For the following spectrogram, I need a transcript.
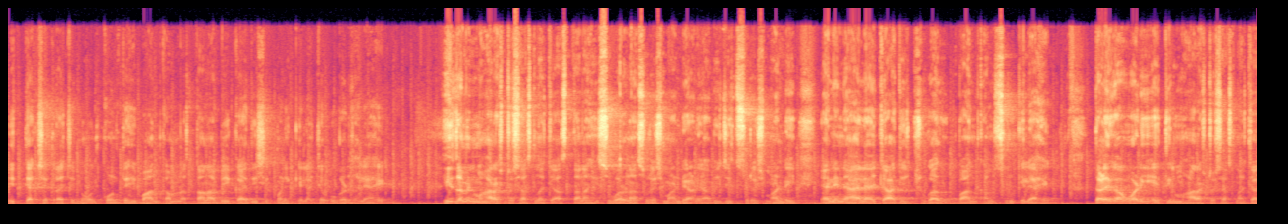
इतक्या क्षेत्राची नोंद कोणतेही बांधकाम नसताना बेकायदेशीरपणे केल्याचे उघड झाले आहे. ही जमीन महाराष्ट्र शासनाची असतानाही सुवर्णा सुरेश मांडे आणि अभिजित सुरेश मांडे यांनी न्यायालयाच्या आदेश झुगारून बांधकाम सुरू केले आहे. तळेगाववाडी येथील महाराष्ट्र शासनाच्या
